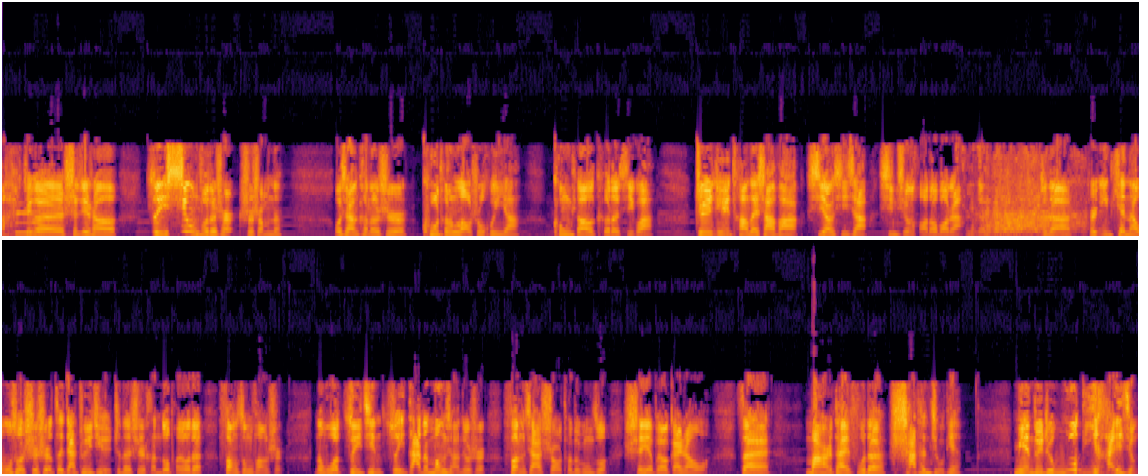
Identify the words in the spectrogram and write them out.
啊。这个世界上最幸福的事儿是什么呢？我想可能是枯藤老树昏鸦，空调可乐西瓜，追剧躺在沙发，夕阳西下，心情好到爆炸。真的啊，就是一天呢无所事事，在家追剧，真的是很多朋友的放松方式。那我最近最大的梦想就是放下手头的工作，谁也不要干扰我，在马尔代夫的沙滩酒店，面对着无敌海景，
